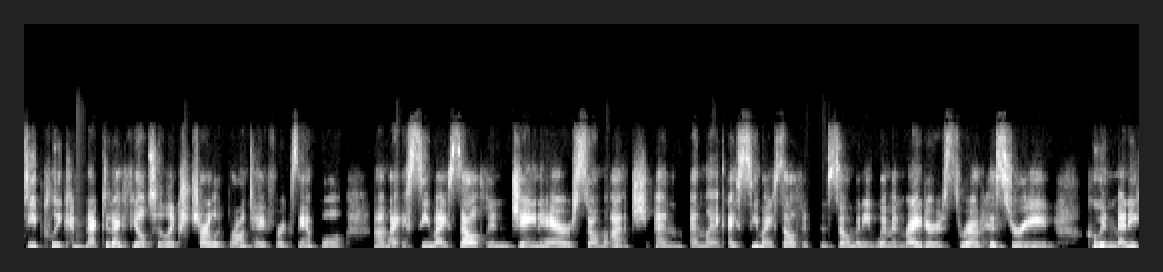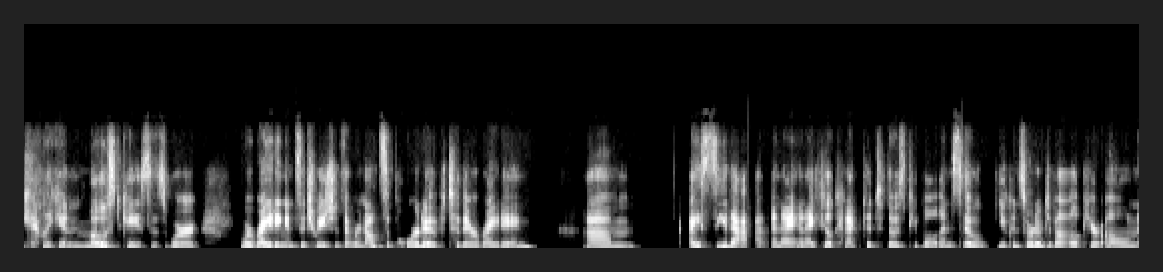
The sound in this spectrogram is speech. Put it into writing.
deeply connected I feel to like Charlotte Bronte, for example. Um, I see myself in Jane Eyre so much, and and like I see myself in so many women writers throughout history who, in many like in most cases, were were writing in situations that were not supportive to their writing. Um, I see that and I and I feel connected to those people. And so you can sort of develop your own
